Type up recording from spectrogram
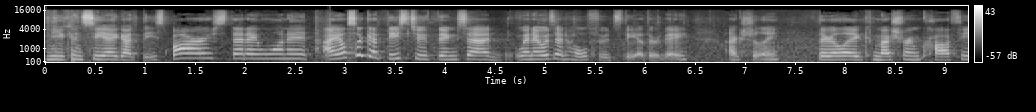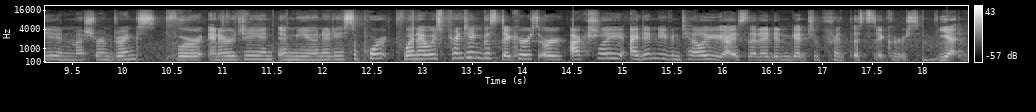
You can see I got these bars that I wanted. I also got these two things at when I was at Whole Foods the other day, actually. They're like mushroom coffee and mushroom drinks for energy and immunity support. When I was printing the stickers, or actually, I didn't even tell you guys that I didn't get to print the stickers yet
